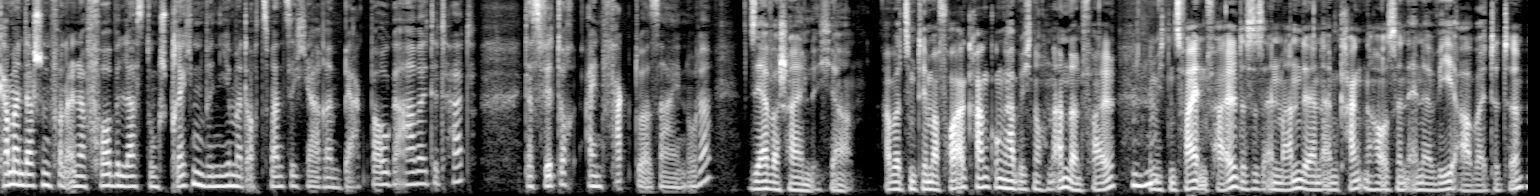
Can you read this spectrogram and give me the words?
kann man da schon von einer Vorbelastung sprechen, wenn jemand auch 20 Jahre im Bergbau gearbeitet hat? Das wird doch ein Faktor sein, oder? Sehr wahrscheinlich, ja. Aber zum Thema Vorerkrankung habe ich noch einen anderen Fall, mhm. nämlich den zweiten Fall. Das ist ein Mann, der in einem Krankenhaus in NRW arbeitete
